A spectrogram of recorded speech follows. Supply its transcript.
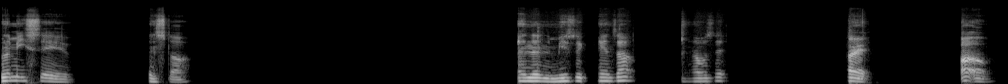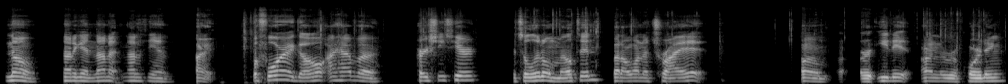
Let me save and stuff. And then the music pans out. And that was it. Alright. Uh oh. No, not again. Not at not at the end. Alright. Before I go, I have a Hershey's here. It's a little melted, but I want to try it. Um, or eat it on the recording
